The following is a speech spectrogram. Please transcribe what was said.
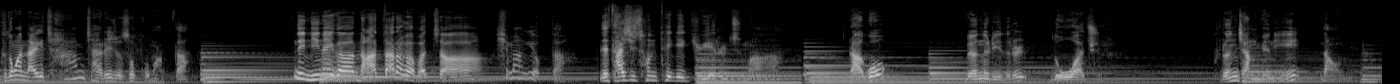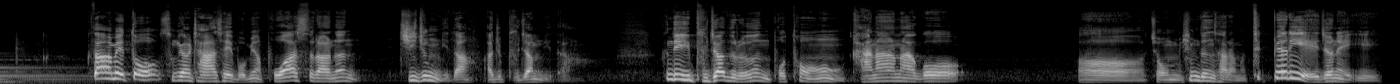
그동안 나에게 참 잘해줘서 고맙다. 근데 니네가 나 따라가 봤자 희망이 없다. 이제 다시 선택의 기회를 주마. 라고 며느리들을 놓아주는 그런 장면이 나옵니다. 그 다음에 또 성경을 자세히 보면 보아스라는 지주입니다. 아주 부자입니다. 근데 이 부자들은 보통 가난하고 어, 좀 힘든 사람은 특별히 예전에 이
